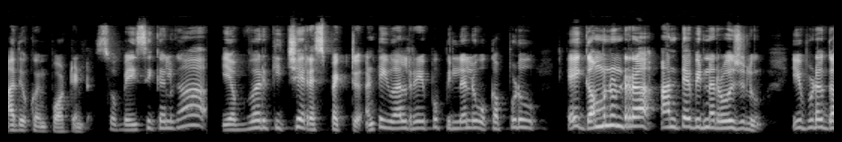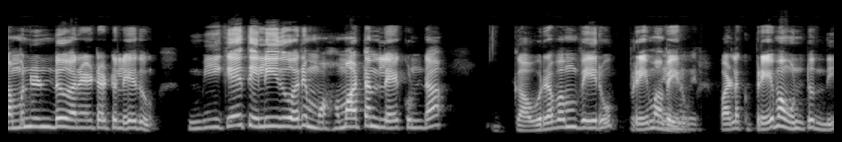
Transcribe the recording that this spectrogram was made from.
అది ఒక ఇంపార్టెంట్. సో, బేసికల్‌గా ఎవ్వరికిచ్చే రెస్పెక్ట్ అంటే ఇవాళ రేపు పిల్లలు ఒకప్పుడు ఏయ్! గమ్మునుండురా అంటే విన్న రోజులు. ఇప్పుడు గమ్మునుండు అనేటట్టు లేదు. మీకే తెలీదు అని మొహమాటం లేకుండా గౌరవం వేరు, ప్రేమ వేరు. వాళ్ళకి ప్రేమ ఉంటుంది.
